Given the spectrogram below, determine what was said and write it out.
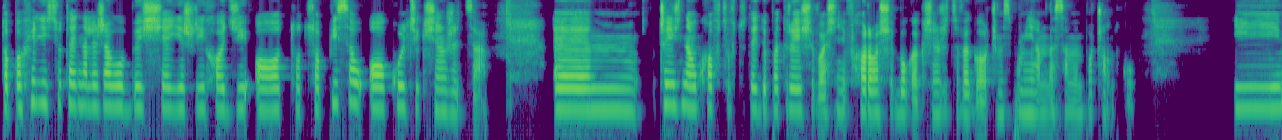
to pochylić tutaj należałoby się, jeżeli chodzi o to, co pisał o kulcie księżyca. Część naukowców tutaj dopatruje się właśnie w Horosie, boga księżycowego, o czym wspomniałam na samym początku. I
